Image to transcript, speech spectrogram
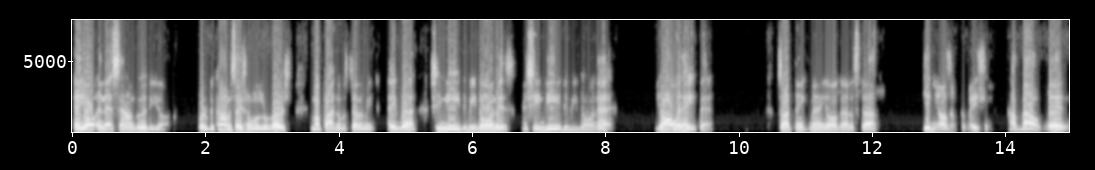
and y'all, and that sound good to y'all. But if the conversation was reversed, my partner was telling me, "Hey, bruh, she need to be doing this and she need to be doing that," y'all would hate that. So I think, man, y'all got to stop getting y'all's information about men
